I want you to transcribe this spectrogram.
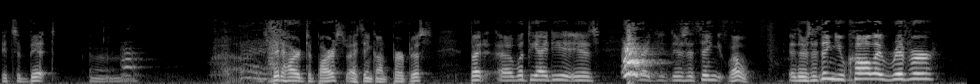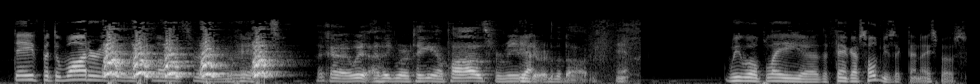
it's a bit um, uh, it's a bit hard to parse. I think on purpose, but uh, what the idea is, right, there's a thing. Oh, there's a thing you call a river, Dave, but the water is always flowing through. Okay. Okay, wait, I think we're taking a pause for me to Yeah. get rid of the dog. Yeah. We will play uh, the Fangraphs hold music then, I suppose.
